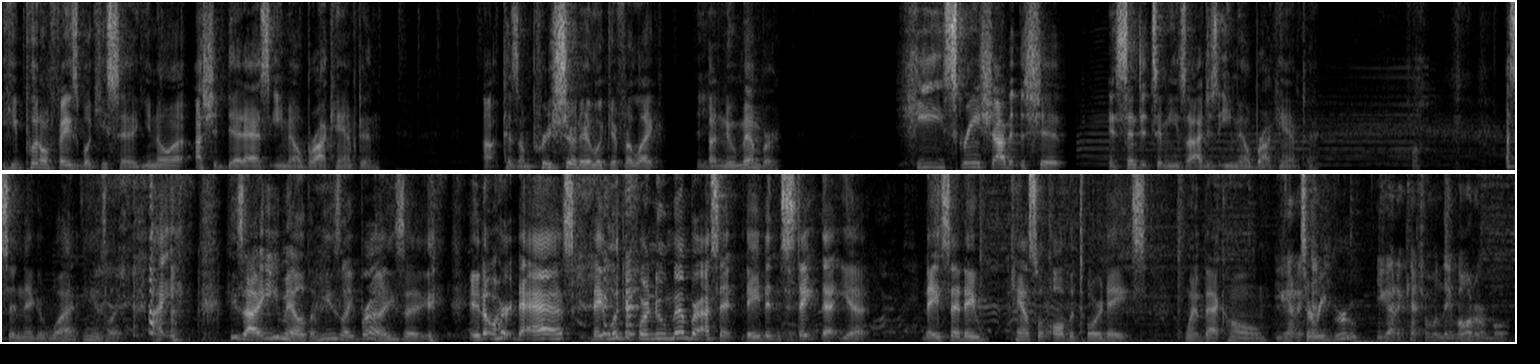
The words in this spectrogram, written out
he put on Facebook, he said, you know what? I should dead ass email Brockhampton because uh, I'm pretty sure they're looking for like a new member. He screenshotted the shit and sent it to me. He's like, I just emailed Brockhampton. I said, nigga, what? He's like, I he's I emailed him. He's like, bruh, he said, it don't hurt to ask. They looking for a new member. I said, they didn't state that yet. They said they canceled all the tour dates, went back home You gotta to catch- regroup. You got to catch them when they're vulnerable.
